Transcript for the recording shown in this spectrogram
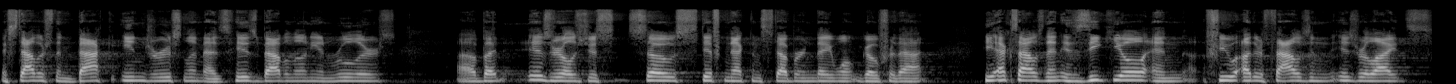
establish them back in Jerusalem as his Babylonian rulers. Uh, but Israel is just so stiff necked and stubborn, they won't go for that. He exiles then Ezekiel and a few other thousand Israelites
